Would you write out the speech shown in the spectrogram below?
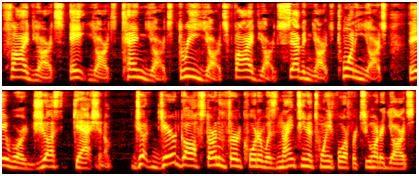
Five yards, eight yards, 10 yards, three yards, five yards, seven yards, 20 yards. They were just gashing them. J- Jared Goff, starting the third quarter, was 19 to 24 for 200 yards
